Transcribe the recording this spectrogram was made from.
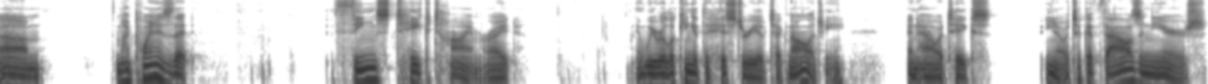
Um my point is that things take time right and we were looking at the history of technology and how it takes you know it took a thousand years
